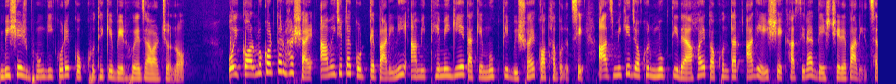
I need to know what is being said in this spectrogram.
বিশেষ ভঙ্গি করে কক্ষ থেকে বের হয়ে যাওয়ার জন্য। ওই কর্মকর্তার ভাষায়, আমি যেটা করতে পারিনি, আমি থেমে গিয়ে তাকে মুক্তির বিষয়ে কথা বলেছি। আজমিকে যখন মুক্তি দেওয়া হয়, তখন তার আগেই শেখ হাসিনা দেশ ছেড়ে পালিয়েছেন।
